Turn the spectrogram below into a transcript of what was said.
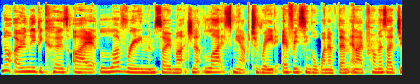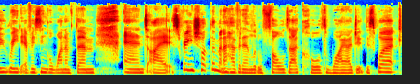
not only because I love reading them so much and it lights me up to read every single one of them. And I promise I do read every single one of them and I screenshot them and I have it in a little folder called Why I Do This Work.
